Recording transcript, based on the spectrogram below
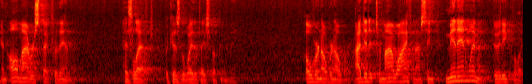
and all my respect for them has left because of the way that they've spoken to me. Over and over and over. I did it to my wife, and I've seen men and women do it equally.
